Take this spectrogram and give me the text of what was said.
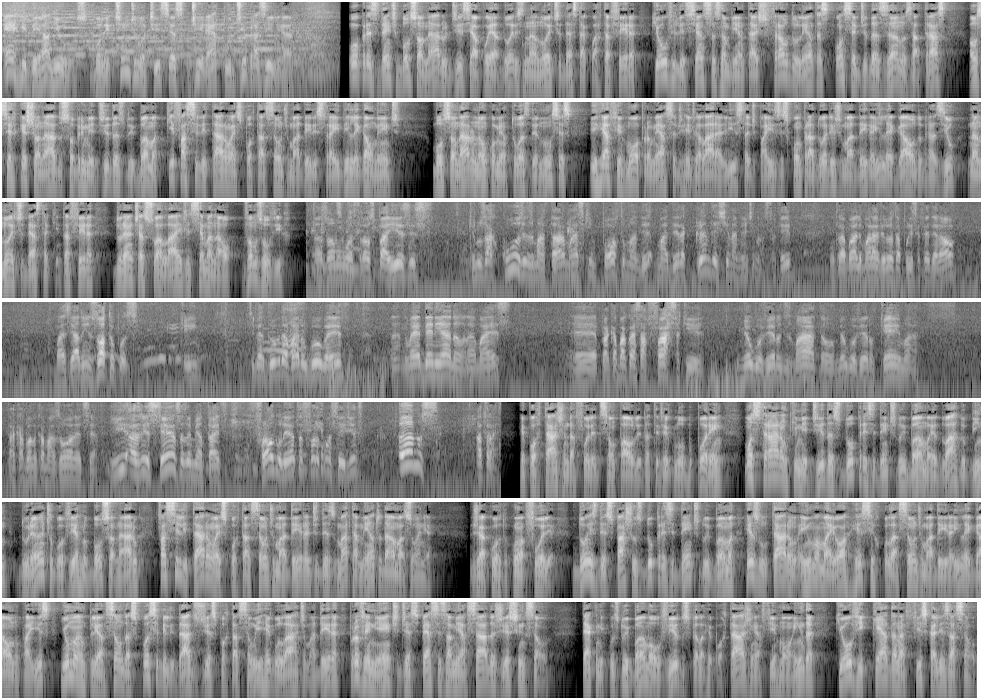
RBA News, Boletim de Notícias, direto de Brasília. O presidente Bolsonaro disse a apoiadores na noite desta quarta-feira que houve licenças ambientais fraudulentas concedidas anos atrás ao ser questionado sobre medidas do Ibama que facilitaram a exportação de madeira extraída ilegalmente. Bolsonaro não comentou as denúncias e reafirmou a promessa de revelar a lista de países compradores de madeira ilegal do Brasil na noite desta quinta-feira, durante a sua live semanal. Vamos ouvir. Nós vamos mostrar os países que nos acusam de matar, mas que importam madeira clandestinamente nossa, ok? Um trabalho maravilhoso da Polícia Federal, baseado em isótopos. Quem tiver dúvida, vai no Google aí. Né? Não é DNA não, né? mas é, para acabar com essa farsa que o meu governo desmata, o meu governo queima, está acabando com a Amazônia, etc. E as licenças ambientais fraudulentas foram concedidas anos atrás. Reportagem da Folha de São Paulo e da TV Globo, porém, mostraram que medidas do presidente do Ibama, Eduardo Bin, durante o governo Bolsonaro, facilitaram a exportação de madeira de desmatamento da Amazônia. De acordo com a Folha, dois despachos do presidente do Ibama resultaram em uma maior recirculação de madeira ilegal no país e uma ampliação das possibilidades de exportação irregular de madeira proveniente de espécies ameaçadas de extinção. Técnicos do Ibama ouvidos pela reportagem afirmam ainda que houve queda na fiscalização.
